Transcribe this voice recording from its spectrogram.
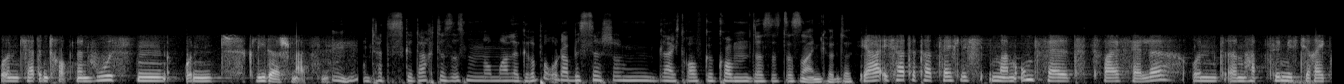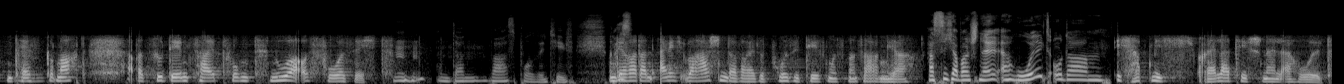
und ich hatte einen trockenen Husten und Gliederschmerzen. Und hattest gedacht, das ist eine normale Grippe oder bist du schon gleich drauf gekommen, dass es das sein könnte? Ja, ich hatte tatsächlich in meinem Umfeld zwei Fälle und ähm, habe ziemlich direkt einen Test gemacht, aber zu dem Zeitpunkt nur aus Vorsicht. Mhm. Und dann war es positiv. Und der war dann eigentlich überraschenderweise positiv, muss man sagen, ja. hast dich aber schnell erholt oder? Ich habe mich relativ schnell erholt.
